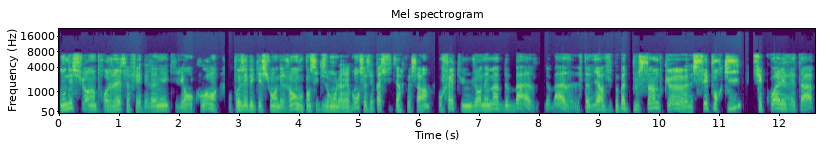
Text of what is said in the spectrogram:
On est sur un projet, ça fait des années qu'il est en cours. Vous posez des questions à des gens, vous pensez qu'ils auront les réponses et c'est pas si clair que ça. Vous faites une journée map de base, de base. C'est-à-dire, ça peut pas être plus simple que c'est pour qui, c'est quoi les étapes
